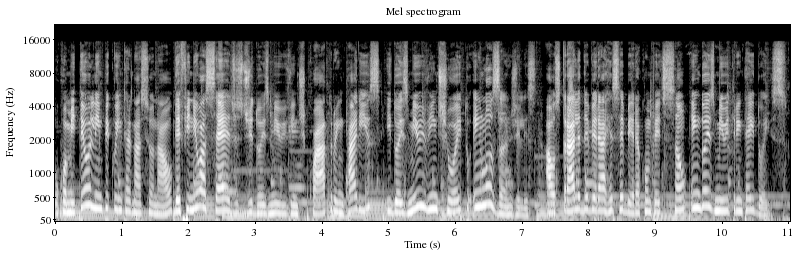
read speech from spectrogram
O Comitê Olímpico Internacional definiu as sedes de 2036 2024 em Paris e 2028 em Los Angeles. A Austrália deverá receber a competição em 2032.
